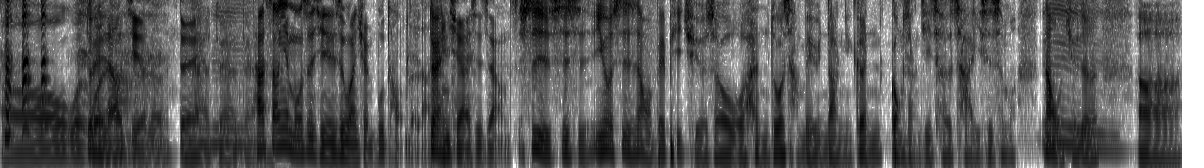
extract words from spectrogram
哦，我我了解了。对啊，对啊，对啊。它商业模式其实是完全不同的啦。听起来是这样子。是是是，因为事实上我被 pitch 的时候，我很多常被问到你跟共享机车的差异是什么？那我觉得，呃，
